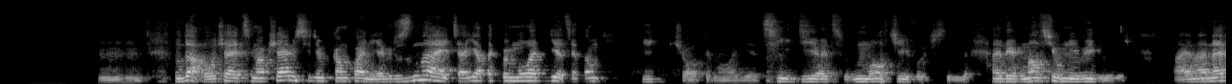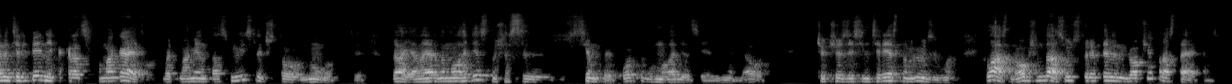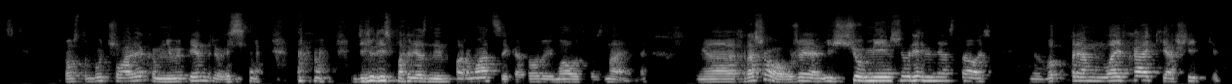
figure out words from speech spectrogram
Mm-hmm. Ну да, получается, мы общаемся, сидим в компании, я говорю, знаете, а я такой молодец, я там, и чё ты молодец, иди отсюда, молчи лучше всегда. А это как, молчи, умнее выглядишь. А, наверное, терпение как раз помогает в этот момент осмыслить, что, ну, вот, да, я, наверное, молодец, но сейчас всем-то пофигу, молодец я или нет, да, вот. Что здесь интересного людям? Классно. В общем, да, суть сторителлинга вообще простая, оказывается. Просто будь человеком, не выпендривайся, делись полезной информацией, которую мало кто знает. Да? Э, хорошо, уже еще меньше времени осталось. Вот прям лайфхаки, ошибки.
